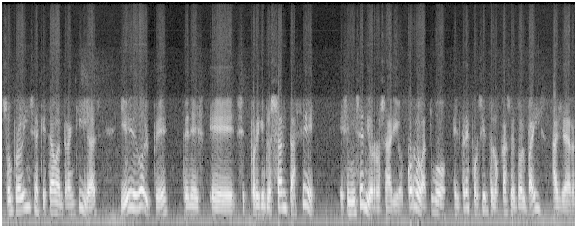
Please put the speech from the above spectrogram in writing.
son provincias que estaban tranquilas y hoy de golpe tenés, eh, por ejemplo, Santa Fe, es un incendio Rosario. Córdoba tuvo el 3% de los casos de todo el país ayer.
